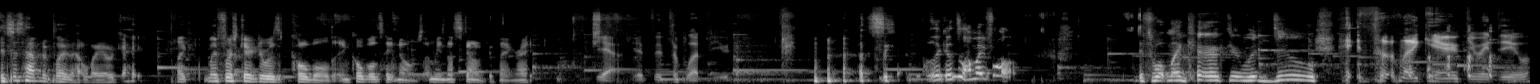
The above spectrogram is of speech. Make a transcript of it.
It just happened to play that way, okay? Like my first character was Kobold, and Kobolds hate gnomes. I mean, that's kind of a thing, right? Yeah, it's it's a blood feud. like it's not my fault. It's what my character would do. it's what my character would do.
